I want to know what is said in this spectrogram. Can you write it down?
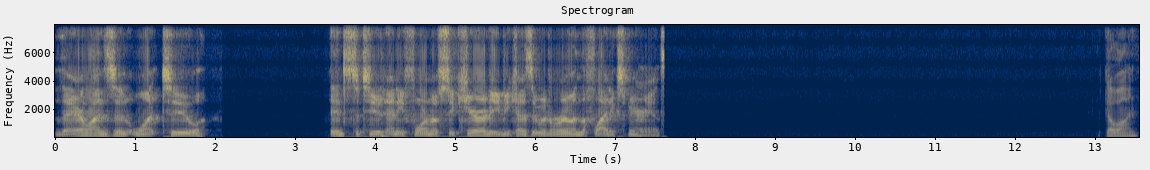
the airlines didn't want to institute any form of security because it would ruin the flight experience. Go on.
